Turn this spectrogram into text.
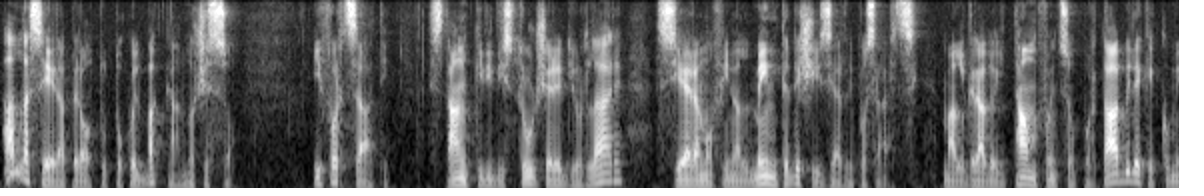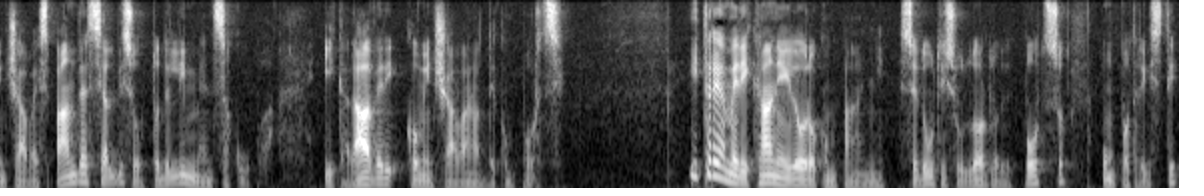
Alla sera però tutto quel baccano cessò. I forzati, stanchi di distruggere e di urlare, si erano finalmente decisi a riposarsi malgrado il tanfo insopportabile che cominciava a espandersi al di sotto dell'immensa cupola. I cadaveri cominciavano a decomporsi. I tre americani e i loro compagni, seduti sull'orlo del pozzo, un po' tristi,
